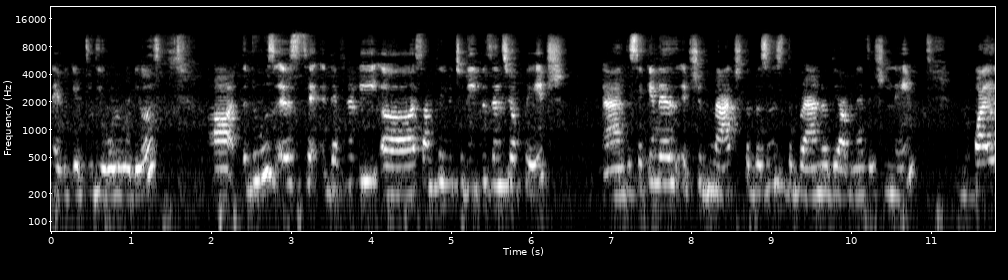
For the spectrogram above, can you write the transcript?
navigate to the old videos. Uh, the do's is definitely uh, something which represents your page, and the second is it should match the business, the brand, or the organization name. While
